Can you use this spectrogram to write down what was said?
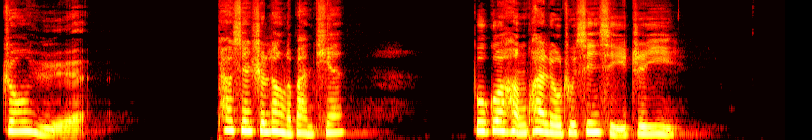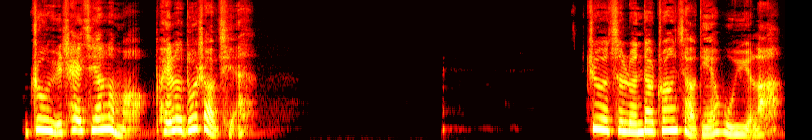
终于，他先是愣了半天，不过很快流出欣喜之意。终于拆迁了吗？赔了多少钱？这次轮到庄小蝶无语了。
